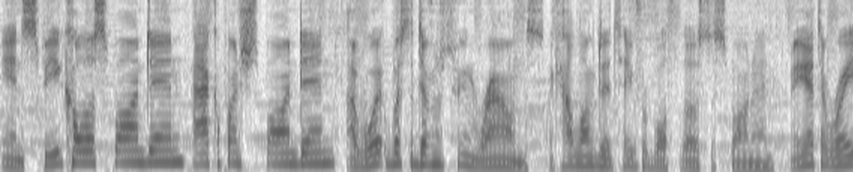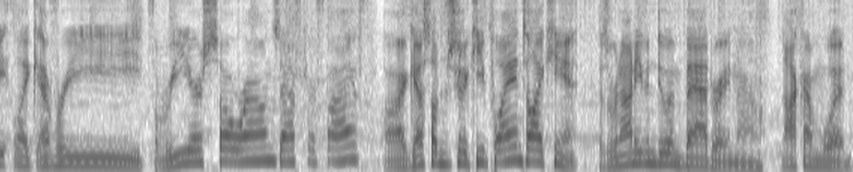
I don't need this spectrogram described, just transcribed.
and Speed Cola spawned in. Pack-a-Punch spawned in. Uh, what, what's the difference between rounds? Like how long did it take for both of those to spawn in? You have to wait like every three or so rounds after five? Uh, I guess I'm just going to keep playing until I can't because we're not even doing bad right now. Knock on wood.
